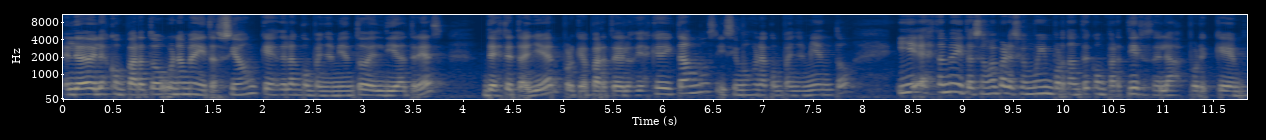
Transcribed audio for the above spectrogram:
el día de hoy les comparto una meditación que es del acompañamiento del día 3 de este taller, porque aparte de los días que dictamos, hicimos un acompañamiento y esta meditación me pareció muy importante compartírselas porque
